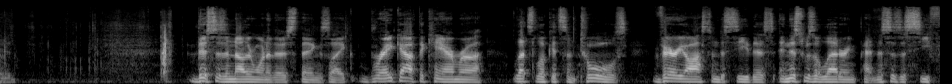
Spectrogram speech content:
period. this is another one of those things like break out the camera let's look at some tools very awesome to see this and this was a lettering pen this is a c5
